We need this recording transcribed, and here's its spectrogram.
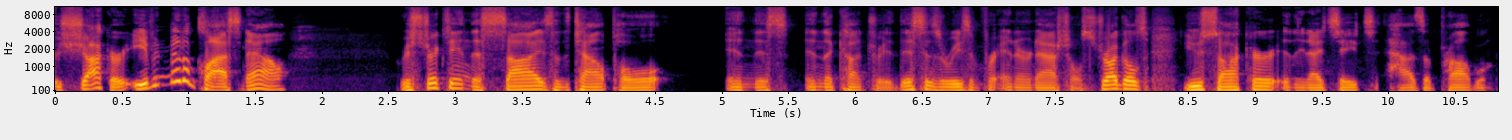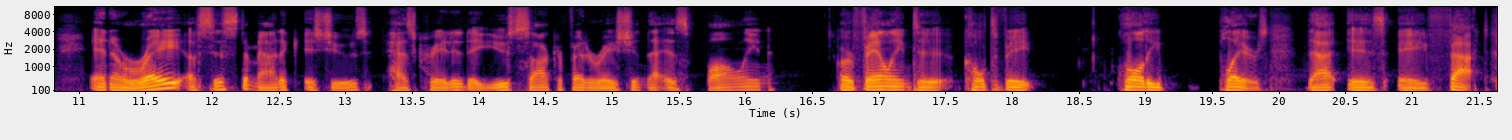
A shocker, even middle class now, restricting the size of the talent pool in this in the country. This is a reason for international struggles. Youth soccer in the United States has a problem. An array of systematic issues has created a youth soccer federation that is falling or failing to cultivate quality players. That is a fact.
